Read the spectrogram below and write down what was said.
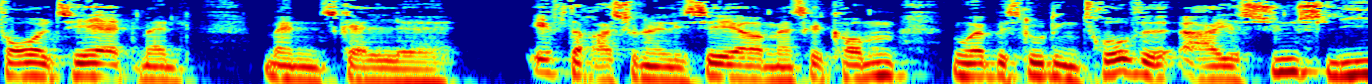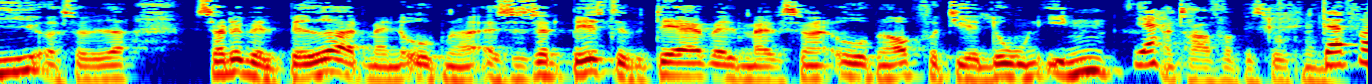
forhold til, at man, man skal øh, efterrationalisere, og man skal komme, nu er beslutningen truffet, ah, jeg synes lige, og så videre, så er det vel bedre, at man åbner, altså så det bedste, det er vel, at man åbner op for dialogen, inden Ja. man træffer beslutningen. Derfor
